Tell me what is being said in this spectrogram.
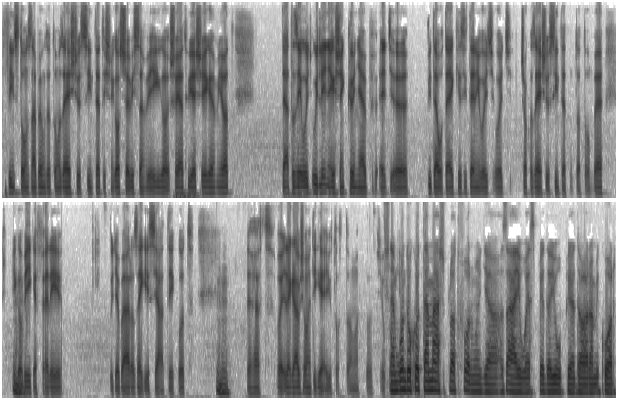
Flintstonesnál bemutatom az első szintet, és még azt sem viszem végig a saját hülyeségem miatt. Tehát azért úgy, úgy lényegesen könnyebb egy videót elkészíteni, hogy, hogy csak az első szintet mutatom be, míg a Mhm. vége felé ugyebár az egész játékot, Mhm. tehát, vagy legalábbis ameddig eljutottam, akkor jobban. És nem gondolkodtál más platformon, ugye az iOS például jó példa arra, amikor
